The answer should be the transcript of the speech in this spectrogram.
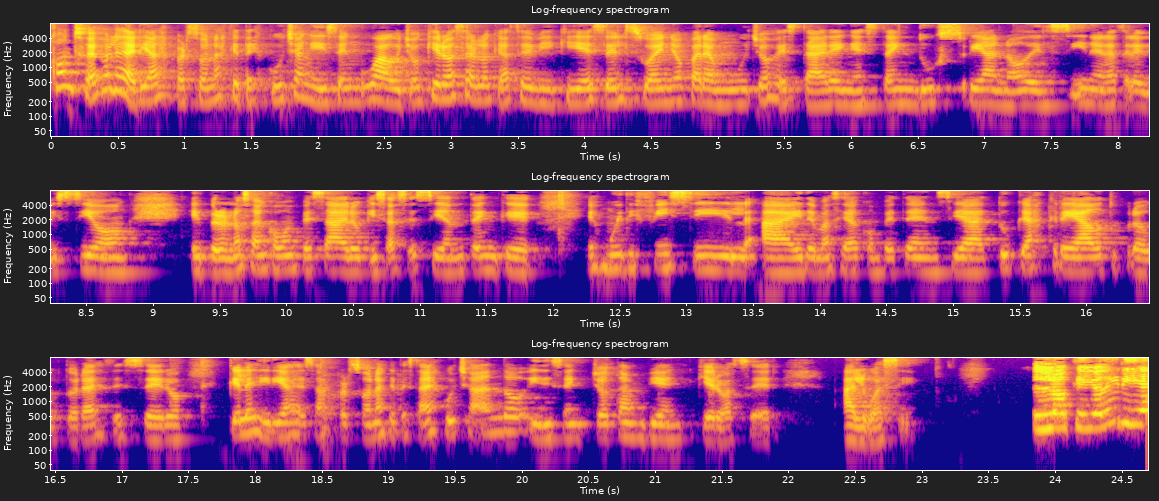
consejo le daría a las personas que te escuchan y dicen, wow, yo quiero hacer lo que hace Vicky? Es el sueño para muchos estar en esta industria, ¿no? Del cine, la televisión, eh, pero no saben cómo empezar o quizás se sienten que es muy difícil, hay demasiada competencia. Tú que has creado tu productora desde cero, ¿qué les dirías a esas personas que te están escuchando y dicen, yo también quiero hacer algo así? Lo que yo diría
